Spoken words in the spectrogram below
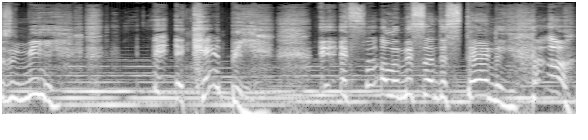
Wasn't me. It, it can't be. It's all a misunderstanding. Uh,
